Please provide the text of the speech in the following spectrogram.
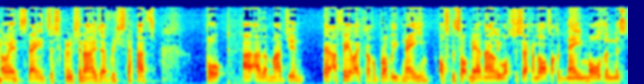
I went staying to scrutinise every stat. But I, I'd imagine I feel like I could probably name off the top of my head. I only watched the second half. I could name more than this,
